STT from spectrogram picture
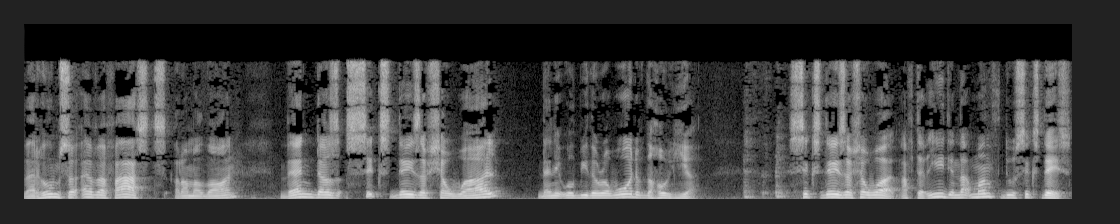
that whomsoever fasts Ramadan then does six days of Shawwal then it will be the reward of the whole year. Six days of Shawwal. After Eid in that month do six days.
